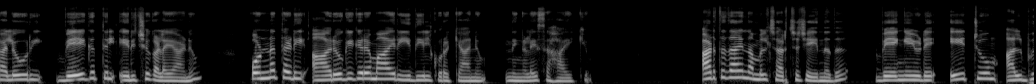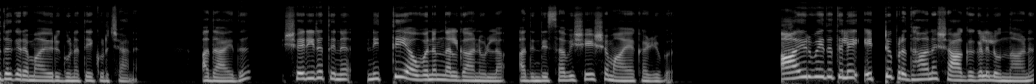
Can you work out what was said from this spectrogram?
കലോറി വേഗത്തിൽ എരിച്ചു കളയാനും പൊണ്ണത്തടി ആരോഗ്യകരമായ രീതിയിൽ കുറയ്ക്കാനും നിങ്ങളെ സഹായിക്കും. അടുത്തതായി നമ്മൾ ചർച്ച ചെയ്യുന്നത് വേങ്ങയുടെ ഏറ്റവും അത്ഭുതകരമായ ഒരു ഗുണത്തെക്കുറിച്ചാണ്. അതായത് ശരീരത്തിന് നിത്യയൗവനം നൽകാനുള്ള അതിന്റെ സവിശേഷമായ കഴിവ്. ആയുർവേദത്തിലെ എട്ട് പ്രധാന ശാഖകളിലൊന്നാണ്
